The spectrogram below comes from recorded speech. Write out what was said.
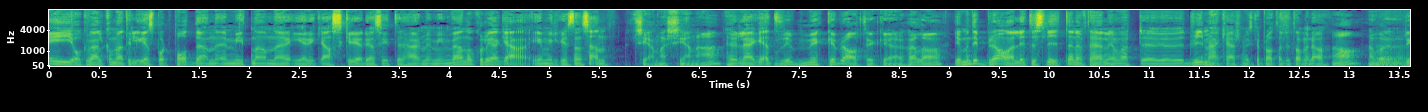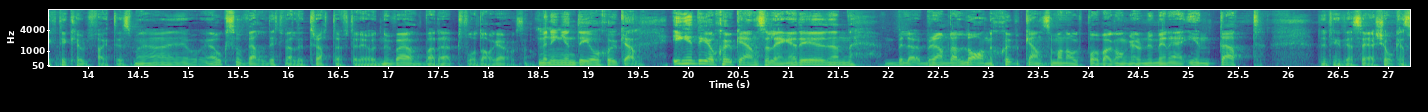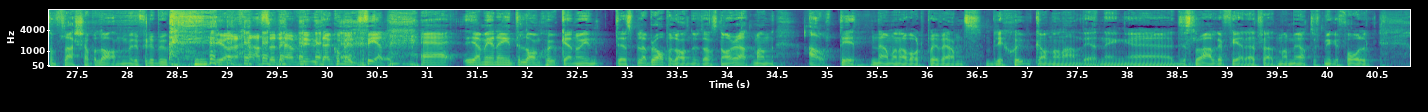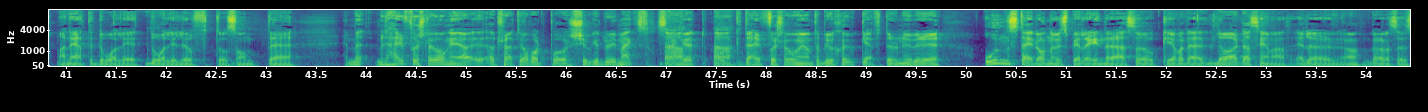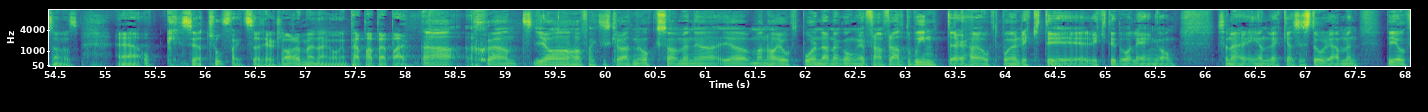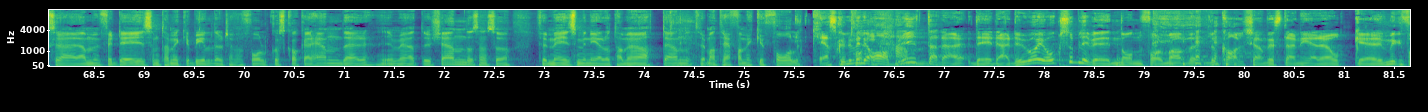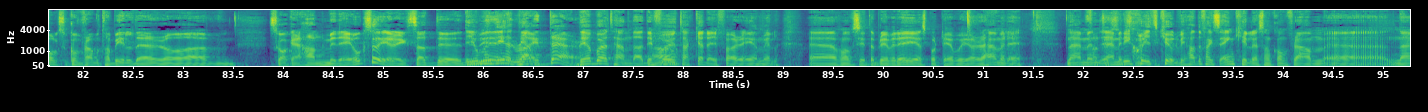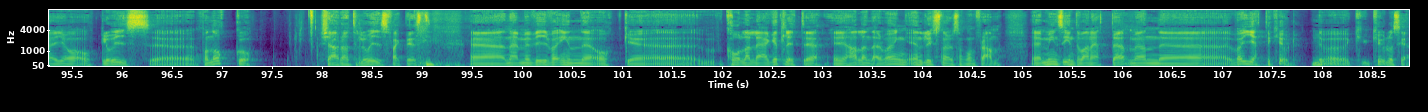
Hej och välkomna till E-sportpodden. Mitt namn är Erik Askred. Jag sitter här med min vän och kollega Emil Kristensen. Tjena, tjena. Hur är läget? Det är mycket bra tycker jag. Själv då? Jo men det är bra. Lite sliten efter helgen. Vart uh, Dreamhack här som vi ska prata lite om idag. Ja, det var uh. riktigt kul faktiskt. Men jag, jag, är också väldigt, väldigt trött efter det. Och nu var jag bara där två dagar också. Men ingen DO-sjukan? Ingen DO-sjuka än så länge. Det är ju den berömda LAN-sjukan som man har åkt på ett par gånger. Och nu menar jag inte att nu tänkte jag säga tjocka som flashar på LAN, men för det brukar jag inte göra. Alltså, det, här, det här kommer ut fel. Eh, jag menar inte LAN-sjukan och inte spela bra på LAN, utan snarare att man alltid när man har varit på events blir sjuk av någon anledning. Eh, det slår aldrig fel. Jag tror att man möter för mycket folk, man äter dåligt, dålig luft och sånt. Eh, men, men, det här är första gången, jag, jag, tror att jag har varit på 20 DreamHacks säkert. Ja, ja. Och det här är första gången jag inte blivit sjuk efter. Och nu är det onsdag idag när vi spelar in det här. Så, och jag var där lördag senast. Eller ja, lördags eller söndags. Eh, och, så jag tror faktiskt att jag klarar mig den här gången. Peppar peppar. Ja, skönt. Jag har faktiskt klarat mig också. Men jag, jag, man har ju åkt på den där några gånger. Framförallt Winter har jag åkt på en riktig, mm. riktigt dålig en gång. Sån här en veckas historia. Men det är också det här, ja, men för dig som tar mycket bilder och träffar folk och skakar händer. I och med att du är känd. Och sen så för mig som är nere och tar möten. Och man träffar mycket folk. Jag skulle vilja avbryta där, dig där. Du har ju också blivit någon form av lokal kändis där nere och eh, mycket folk som kommer fram och tar bilder och um, skakar hand med dig också Erik. Så att du, jo, men det, är right det, there. Det har börjat hända. Det får ja. jag ju tacka dig för Emil. Uh, man får sitta bredvid dig i Esport TV och göra det här med dig. Nej men, nej, men det är skitkul. Vi hade faktiskt en kille som kom fram uh, när jag och Louise uh, på Nocco Shoutout till Louise faktiskt. eh, nej, men vi var inne och eh, kollade läget lite i hallen där. Det var en, en lyssnare som kom fram. Jag minns inte vad han hette, men eh, det var jättekul. Mm. Det var kul att se.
